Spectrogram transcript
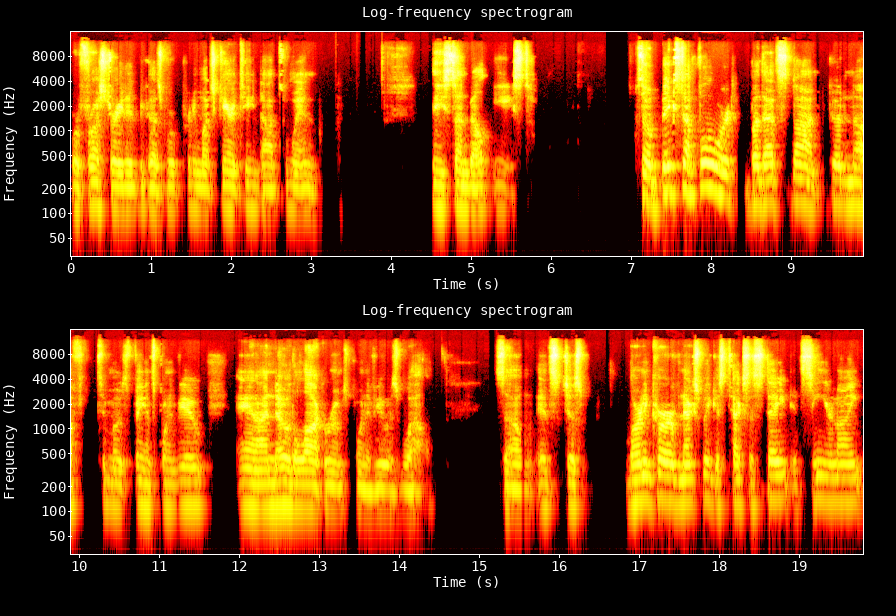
we're frustrated because we're pretty much guaranteed not to win the Sun Belt East. So big step forward, but that's not good enough to most fans' point of view. And I know the locker room's point of view as well. So it's just learning curve. Next week is Texas State. It's senior night.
